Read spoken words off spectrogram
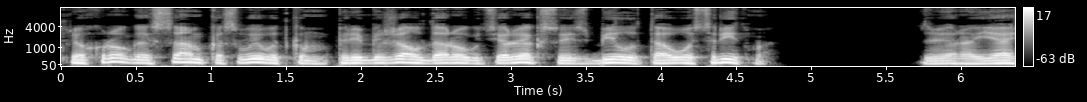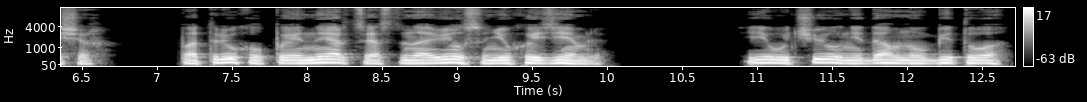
Трехрогая самка с выводком перебежал дорогу Терексу и сбила того с ритма. Звероящер потрюхал по инерции, остановился, нюхая землю. И учуял недавно убитого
